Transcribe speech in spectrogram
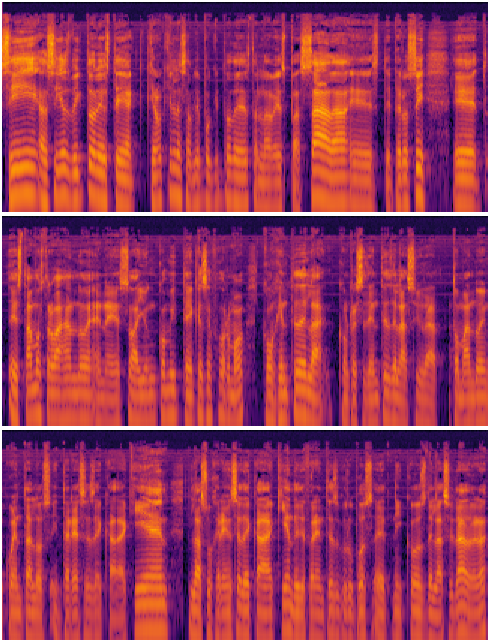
Sí, así es, Víctor. Este, creo que les hablé un poquito de esto la vez pasada, este, pero sí, eh, estamos trabajando en eso. Hay un comité que se formó con gente de la, con residentes de la ciudad, tomando en cuenta los intereses de cada quien, la sugerencia de cada quien, de diferentes grupos étnicos de la ciudad, ¿verdad?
